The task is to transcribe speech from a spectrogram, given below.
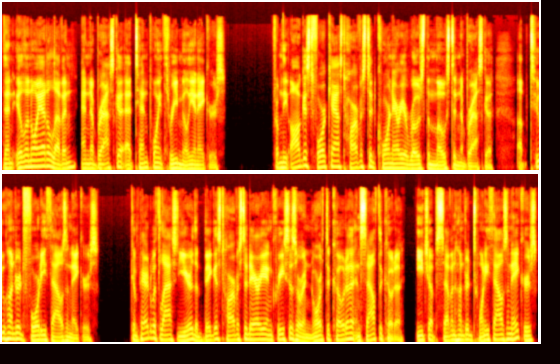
then Illinois at 11, and Nebraska at 10.3 million acres. From the August forecast, harvested corn area rose the most in Nebraska, up 240,000 acres. Compared with last year, the biggest harvested area increases are in North Dakota and South Dakota, each up 720,000 acres,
